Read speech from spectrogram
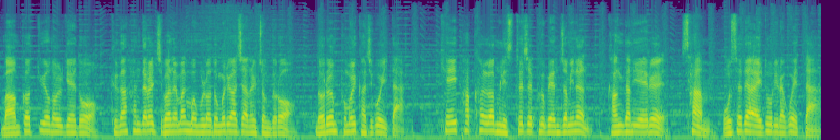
마음껏 뛰어놀게 해도 그가 한 달을 집안에만 머물러도 무료하지 않을 정도로 너른 품을 가지고 있다. K-팝 칼럼리스트 제프 벤저민은 강다니엘을 3, 5세대 아이돌이라고 했다.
